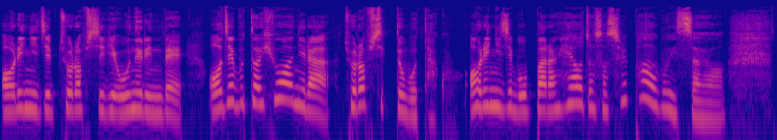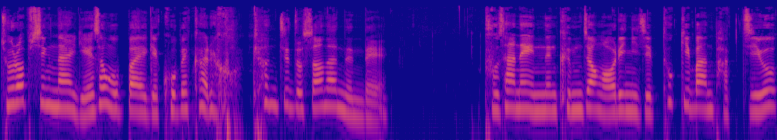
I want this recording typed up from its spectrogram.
어린이집 졸업식이 오늘인데 어제부터 휴원이라 졸업식도 못하고 어린이집 오빠랑 헤어져서 슬퍼하고 있어요. 졸업식 날 예성 오빠에게 고백하려고 편지도 써놨는데 부산에 있는 금정 어린이집 토끼반 박지우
